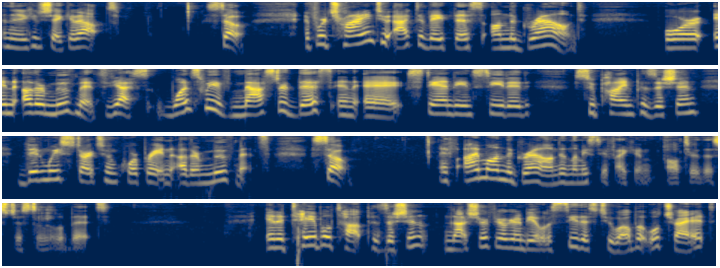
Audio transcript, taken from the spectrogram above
And then you can shake it out. So, if we're trying to activate this on the ground or in other movements, yes, once we've mastered this in a standing, seated, supine position, then we start to incorporate in other movements. So, if I'm on the ground, and let me see if I can alter this just a little bit. In a tabletop position, I'm not sure if you're going to be able to see this too well, but we'll try it.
